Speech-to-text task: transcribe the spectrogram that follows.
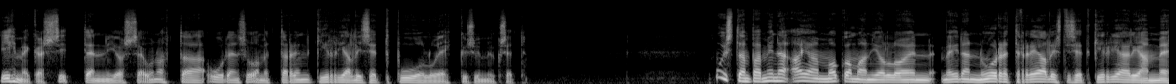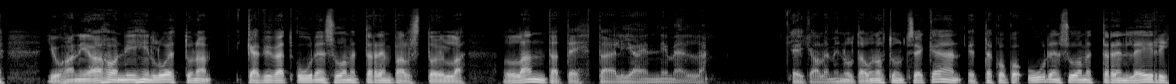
Ihmekös sitten, jos se unohtaa uuden suomettaren kirjalliset puoluekysymykset. Muistanpa minä ajan mokoman, jolloin meidän nuoret realistiset kirjailijamme, Juhani Aho niihin luettuna, kävivät uuden Suomettaren palstoilla lantatehtailijain nimellä. Eikä ole minulta unohtunut sekään, että koko uuden Suomettaren leiri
